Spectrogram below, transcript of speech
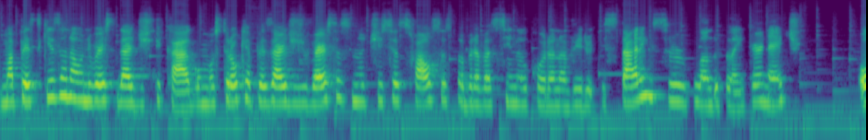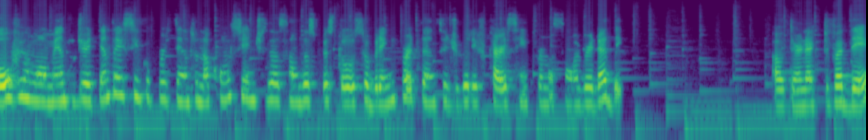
Uma pesquisa na Universidade de Chicago mostrou que, apesar de diversas notícias falsas sobre a vacina do coronavírus estarem circulando pela internet, houve um aumento de 85% na conscientização das pessoas sobre a importância de verificar se a informação é verdadeira. Alternativa D,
